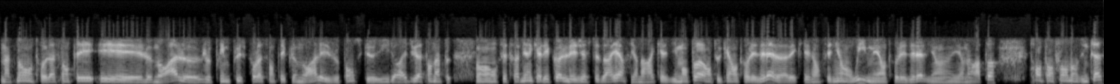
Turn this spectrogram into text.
maintenant, entre la santé et le moral, euh, je prime plus pour la santé que le moral et je pense qu'il aurait dû attendre un peu. On sait très bien qu'à l'école, les gestes barrières, il n'y en aura quasiment pas, en tout cas entre les élèves. Avec les enseignants, oui, mais entre les élèves, il n'y en, aura pas. 30 enfants dans une classe,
